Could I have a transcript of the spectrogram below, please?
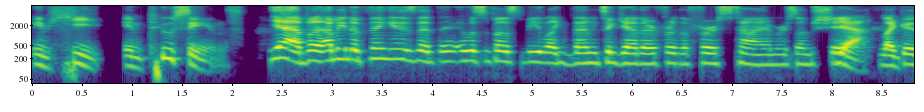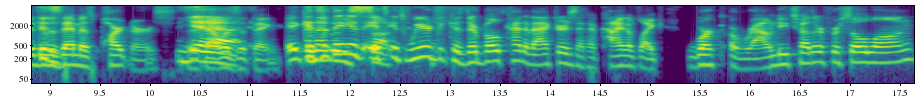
in Heat in two scenes. Yeah, but I mean, the thing is that it was supposed to be like them together for the first time or some shit. Yeah, like it, it was them as partners. Yeah, that was the thing. Because the thing is, it's it's weird because they're both kind of actors that have kind of like worked around each other for so long.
